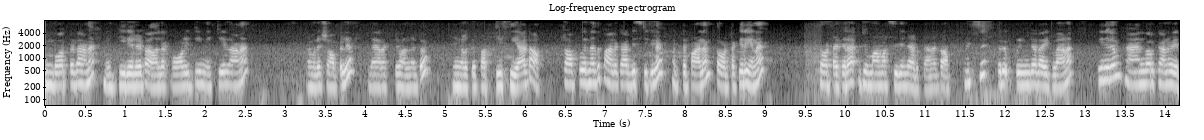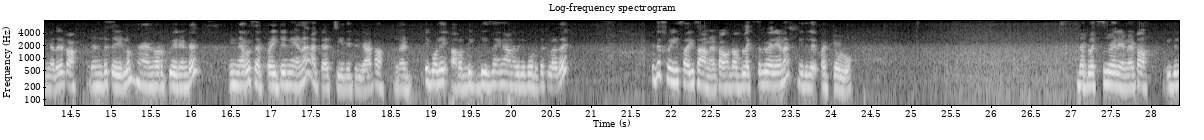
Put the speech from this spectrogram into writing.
ഇമ്പോർട്ടഡ് ആണ്. മെറ്റീരിയൽ കേട്ടോ നല്ല ക്വാളിറ്റി മെറ്റീരിയൽ ആണ്. നമ്മുടെ ഷോപ്പിൽ ഡയറക്റ്റ് വന്നിട്ട് നിങ്ങൾക്ക് പർച്ചേസ് ചെയ്യാം കേട്ടോ ഷോപ്പ് വരുന്നത് പാലക്കാട് ഡിസ്ട്രിക്റ്റിൽ ഒറ്റപ്പാലം തോട്ടക്കരയാണ്. തോട്ടക്കര ജുമാ മസ്ജിദിന്റെ അടുത്താണ് കേട്ടോ നെക്സ്റ്റ് ഒരു പ്രിന്റഡ് ആയിട്ടുള്ളതാണ് ഇതിലും ഹാൻഡ് വർക്കാണ് വരുന്നത് കേട്ടോ രണ്ട് സൈഡിലും ഹാൻഡ് വർക്ക് വരുന്നുണ്ട്. ഇന്നർ സെപ്പറേറ്റ് തന്നെയാണ് അറ്റാച്ച് ചെയ്തിട്ടില്ല കേട്ടോ അടിപൊളി അറബിക് ഡിസൈൻ ആണ് ഇതിൽ കൊടുത്തിട്ടുള്ളത്. ഇത് ഫ്രീ സൈസ് ആണ് കേട്ടോ ഡബിൾ എക്സൽ വരെയാണ് ഇതിൽ പറ്റുള്ളൂ. ഡബിൾ എക്സൽ വരെയാണ് കേട്ടോ ഇതിൽ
